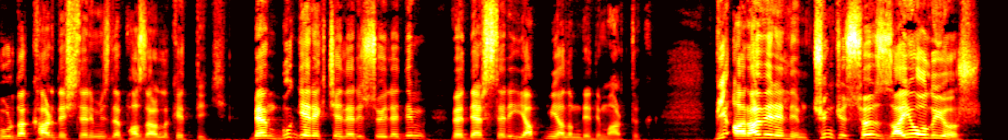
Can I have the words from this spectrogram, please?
burada kardeşlerimizle pazarlık ettik. Ben bu gerekçeleri söyledim ve dersleri yapmayalım dedim artık. Bir ara verelim çünkü söz zayi oluyor.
